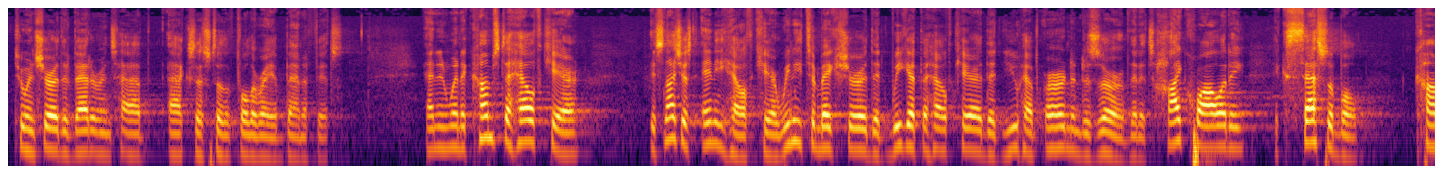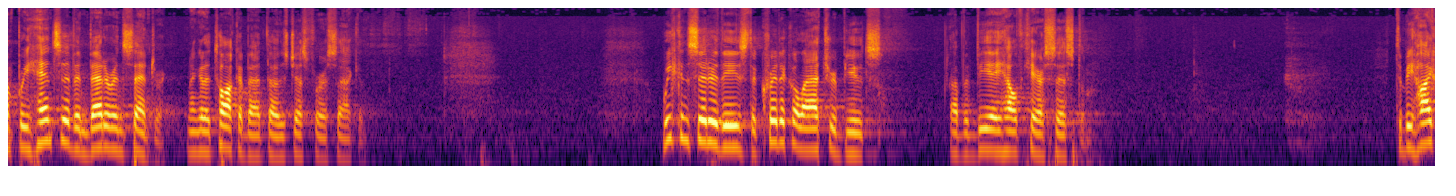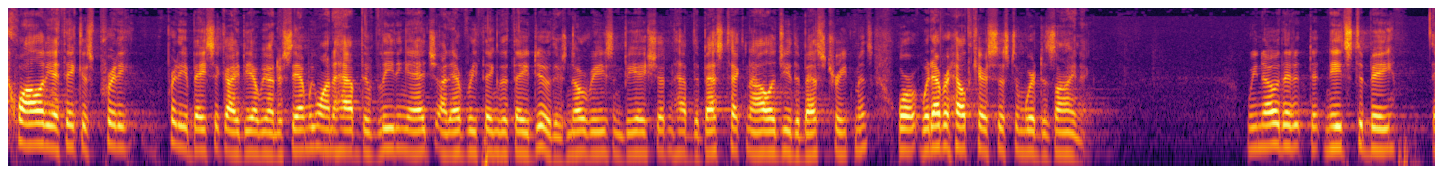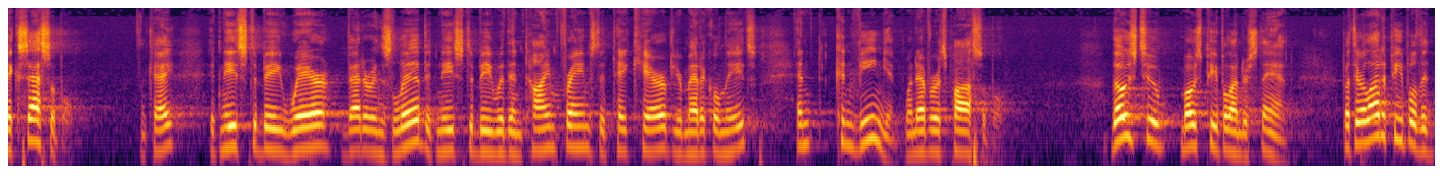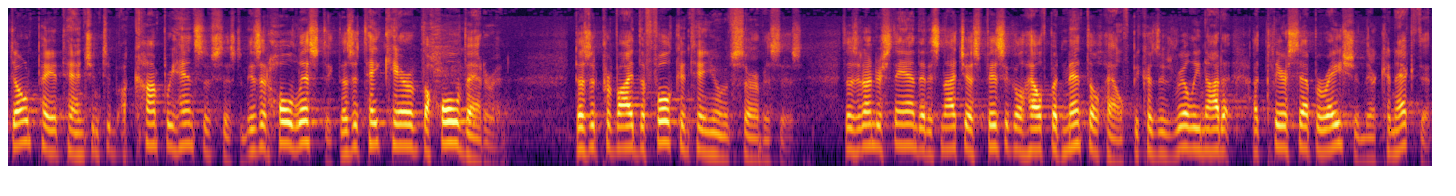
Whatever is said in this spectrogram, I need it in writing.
to ensure that veterans have access to the full array of benefits. And then when it comes to health care, it's not just any health care. We need to make sure that we get the health care that you have earned and deserved, that it's high quality, accessible, comprehensive, and veteran centric. I'm going to talk about those just for a second. We consider these the critical attributes of a VA healthcare system. To be high quality, I think, is pretty, pretty a basic idea we understand. We want to have the leading edge on everything that they do. There's no reason VA shouldn't have the best technology, the best treatments, or whatever healthcare system we're designing. We know that it, it needs to be accessible, okay? It needs to be where veterans live. It needs to be within time frames that take care of your medical needs, and convenient whenever it's possible. Those two most people understand. But there are a lot of people that don't pay attention to a comprehensive system. Is it holistic? Does it take care of the whole veteran? Does it provide the full continuum of services? Does it understand that it's not just physical health but mental health because there's really not a, a clear separation? They're connected.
